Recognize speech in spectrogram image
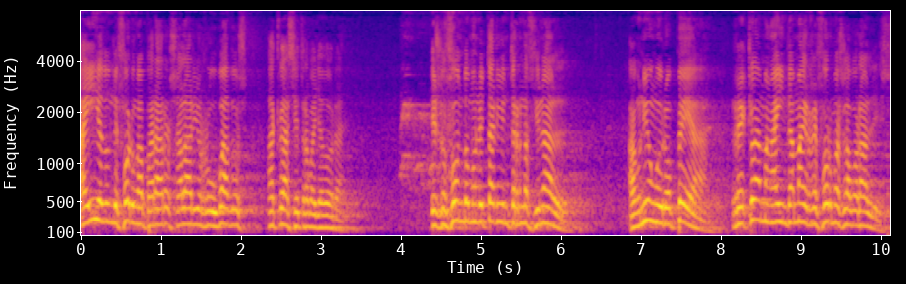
Aí é onde foron a parar os salarios roubados á clase traballadora. Desde o Fondo Monetario Internacional, a Unión Europea, reclaman aínda máis reformas laborales.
